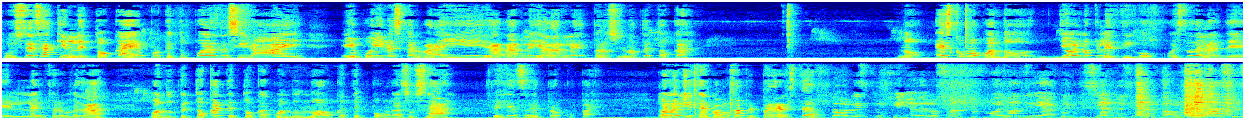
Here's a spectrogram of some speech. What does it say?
pues es a quien le toca, ¿eh? Porque tú puedes decir, ay, eh, voy a ir a escarbar ahí, a darle y a darle, pero si no te toca, no, es como cuando yo lo que les digo, esto de la, de la enfermedad, cuando te toca, te toca, cuando no, aunque te pongas, o sea, déjense de preocupar. Bueno, chicas, vamos a preparar esta. Doris Trujillo de los Santos, buenos días, bendiciones. Perdón, ¿cómo haces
